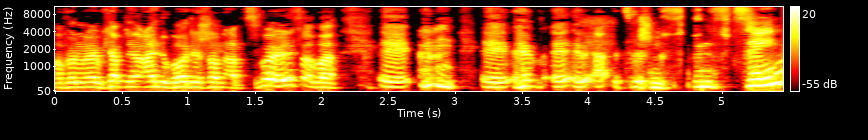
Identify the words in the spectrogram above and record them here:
ich habe den Eindruck heute schon ab 12, aber äh, äh, äh, zwischen 15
